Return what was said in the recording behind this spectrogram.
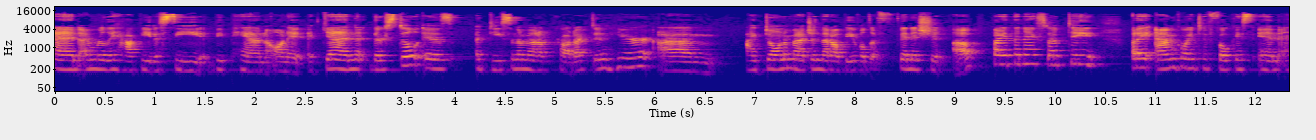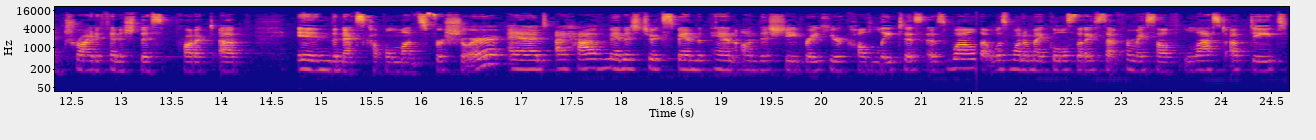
and I'm really happy to see the pan on it again. There still is a decent amount of product in here. Um, I don't imagine that I'll be able to finish it up by the next update, but I am going to focus in and try to finish this product up in the next couple months for sure. And I have managed to expand the pan on this shade right here called Lattice as well. That was one of my goals that I set for myself last update.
